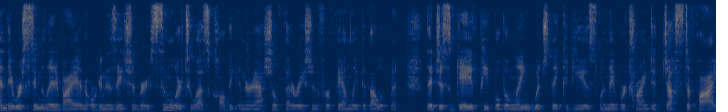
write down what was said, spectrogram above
and they were stimulated by an organization very similar to us called the International Federation for Family Development that just gave people the language they could use when they were trying to justify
